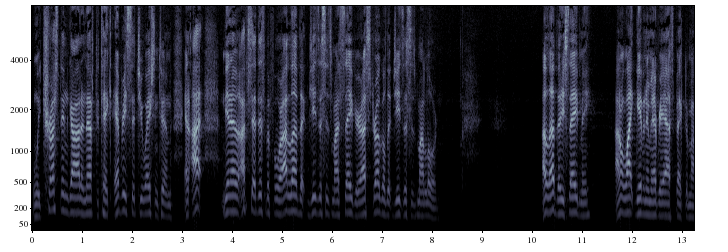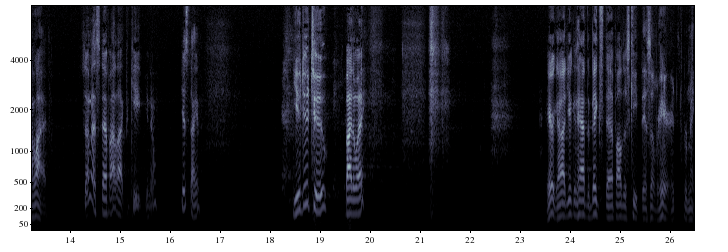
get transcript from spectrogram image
When we trust in God enough to take every situation to Him. And I, you know, I've said this before. I love that Jesus is my Savior. I struggle that Jesus is my Lord. I love that He saved me. I don't like giving him every aspect of my life. Some of that stuff I like to keep, you know. Just saying. You do too, by the way. here, God, you can have the big stuff. I'll just keep this over here. For me.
